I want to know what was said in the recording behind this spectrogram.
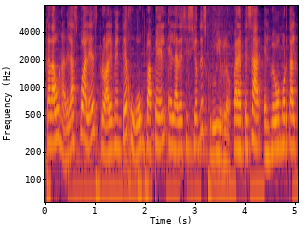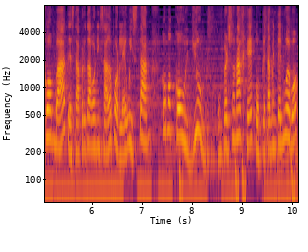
cada una de las cuales probablemente jugó un papel en la decisión de excluirlo. Para empezar, el nuevo Mortal Kombat está protagonizado por Lewis Tan como Cole Jung, un personaje completamente nuevo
